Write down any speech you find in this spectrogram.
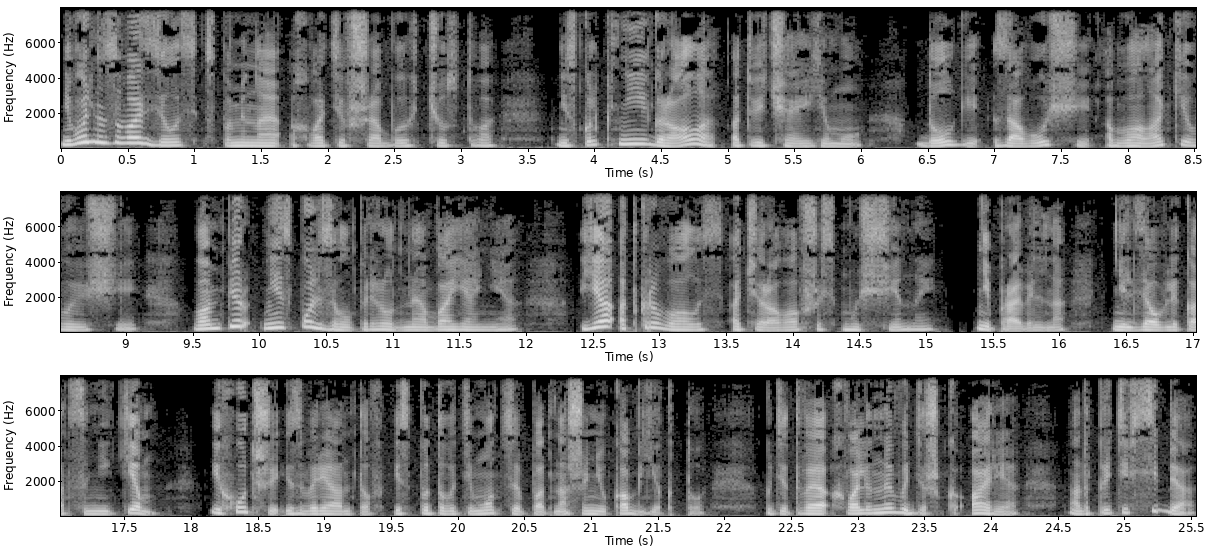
Невольно завозилась, вспоминая охватившее обоих чувства. Нисколько не играла, отвечая ему. Долгий, зовущий, обволакивающий. Вампир не использовал природное обаяние. Я открывалась, очаровавшись мужчиной. Неправильно. Нельзя увлекаться никем. И худший из вариантов – испытывать эмоции по отношению к объекту. Где твоя хваленная выдержка, Ария? Надо прийти в себя,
